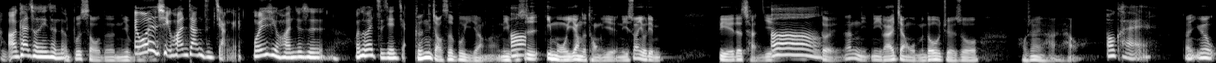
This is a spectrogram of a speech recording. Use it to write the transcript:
度啊，看熟悉程度。你不熟的，你。哎、欸，我很喜欢这样子讲，哎，我很喜欢，就是我都会直接讲。可是你角色不一样啊，你不是一模一样的同业，哦、你算有点别的产业。哦。对，那你你来讲，我们都会觉得说，好像也还好。OK。但因为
